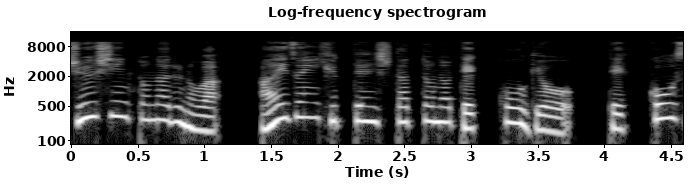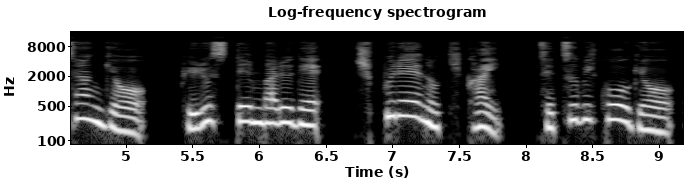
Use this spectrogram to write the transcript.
中心となるのは、アイゼンヒュッテンシュタットの鉄鋼業、鉄鋼産業、フィルステンバルデ、シュプレーの機械、設備工業、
